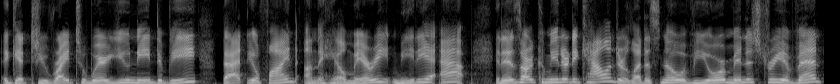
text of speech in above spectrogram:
it gets you right to where you need to be that you'll find on the hail mary media app it is our community calendar let us know of your ministry event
